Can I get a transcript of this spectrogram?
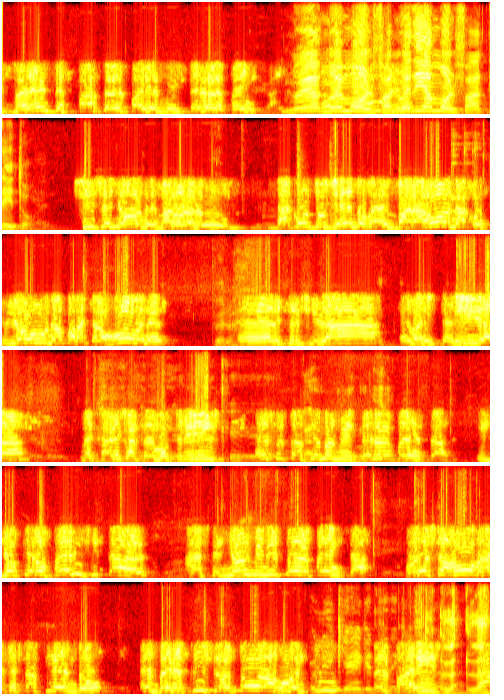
diferentes partes del país, el Ministerio de Defensa. No es, no es Morfa, no es Día Morfa, Tito. Señor, mi hermano La Luz. Está construyendo, en Barahona construyó una para que los jóvenes, eh, electricidad, ebanistería, mecánica automotriz, eso está haciendo el Ministerio de Defensa y yo quiero felicitar al señor ministro de Defensa por esa obra que está haciendo en beneficio de toda la juventud del país. La- las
